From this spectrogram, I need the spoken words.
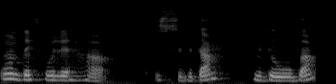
ونضيفوا لها الزبدة مذوبة.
